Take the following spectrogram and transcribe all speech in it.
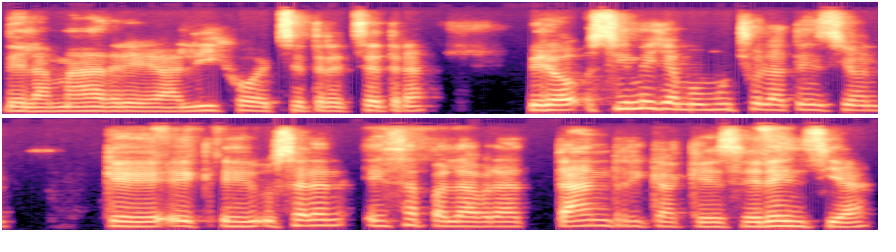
la madre al hijo, etcétera, etcétera. Pero sí me llamó mucho la atención que eh, usaran esa palabra tan rica que es herencia,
